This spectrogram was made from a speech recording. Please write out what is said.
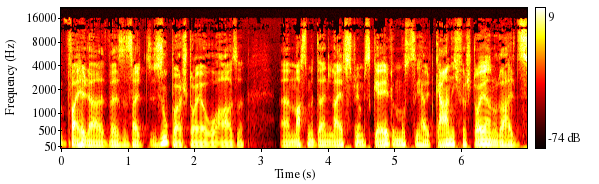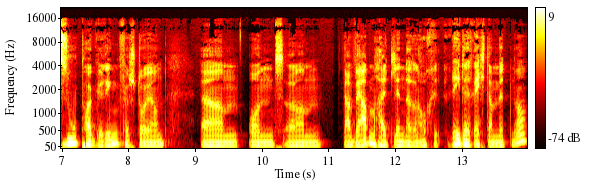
Weil da, weil es ist halt super Steueroase. Äh, machst mit deinen Livestreams Geld und musst sie halt gar nicht versteuern oder halt super gering versteuern. Ähm, und ähm, da werben halt Länder dann auch re regelrecht damit, ne?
